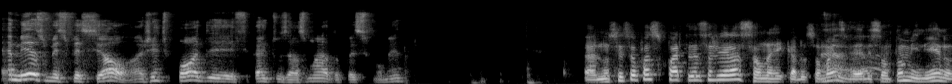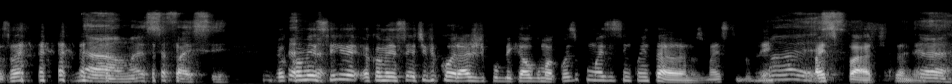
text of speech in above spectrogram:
é mesmo especial? A gente pode ficar entusiasmado com esse momento? Ah, não sei se eu faço parte dessa geração, né, Ricardo? Eu sou mais ah, velho, são tão meninos, né? Não, mas você faz sim. Eu comecei, eu comecei, eu tive coragem de publicar alguma coisa com mais de 50 anos, mas tudo bem. Mas, faz parte também. É,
